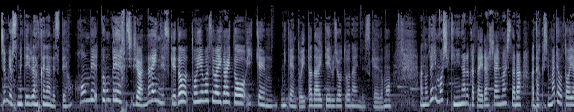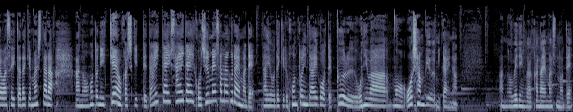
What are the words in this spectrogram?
準備を進めている段階なんですってホームペームページはないんですけど問い合わせは意外と1件2件といただいている状況なんですけれどもあのぜひもし気になる方いらっしゃいましたら私までお問い合わせいただけましたらあの本当に一軒家を貸し切って大体最大50名様ぐらいまで対応できる本当に大豪邸プールお庭もうオーシャンビューみたいなあのウェディングが叶えますので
